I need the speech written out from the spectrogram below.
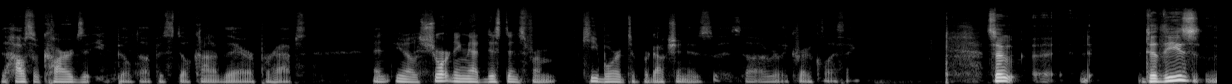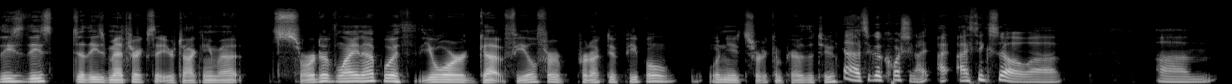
the house of cards that you've built up is still kind of there, perhaps. And you know, shortening that distance from keyboard to production is is uh, really critical, I think. So, uh, do these these these do these metrics that you're talking about sort of line up with your gut feel for productive people when you sort of compare the two? Yeah, that's a good question. I I, I think so. Uh, um,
